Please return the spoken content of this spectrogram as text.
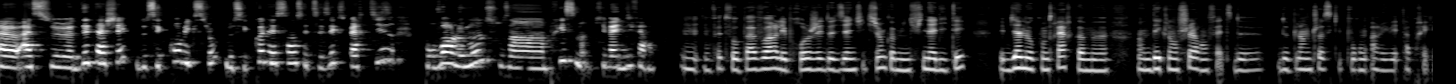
à se détacher de ses convictions, de ses connaissances et de ses expertises pour voir le monde sous un prisme qui va être différent. Mmh, en fait, faut pas voir les projets de design fiction comme une finalité, mais bien au contraire comme euh, un déclencheur en fait de, de plein de choses qui pourront arriver après.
